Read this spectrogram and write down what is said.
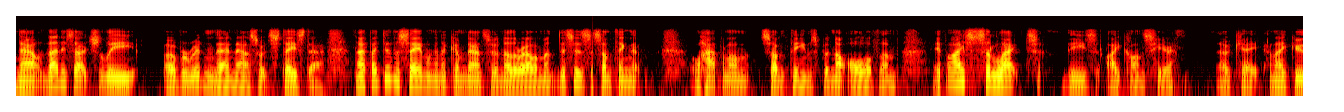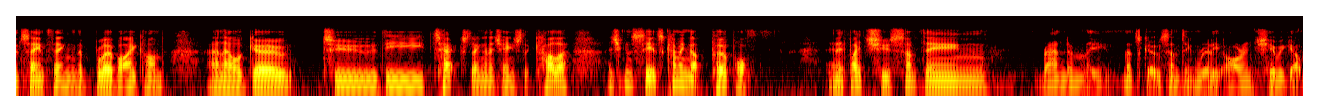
Now that is actually overridden there now, so it stays there. Now, if I do the same, I'm going to come down to another element. This is something that will happen on some themes, but not all of them. If I select these icons here, okay, and I do the same thing, the blurb icon, and I will go to the text, I'm going to change the color. As you can see, it's coming up purple. And if I choose something randomly. Let's go something really orange. Here we go,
